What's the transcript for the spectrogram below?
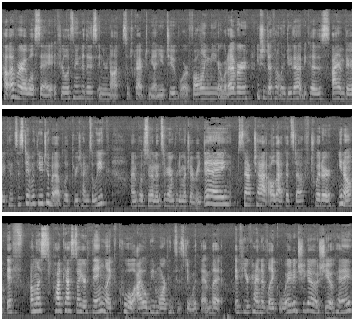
However, I will say, if you're listening to this and you're not subscribed to me on YouTube or following me or whatever, you should definitely do that because I am very consistent with YouTube. I upload three times a week. I'm posting on Instagram pretty much every day, Snapchat, all that good stuff, Twitter. You know, if unless podcasts are your thing, like cool, I will be more consistent with them. But if you're kind of like, where did she go? Is she okay?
